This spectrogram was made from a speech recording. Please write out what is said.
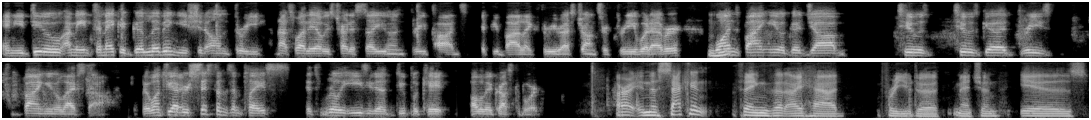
And you do, I mean, to make a good living, you should own three. That's why they always try to sell you in three pods. If you buy like three restaurants or three, whatever, mm-hmm. one's buying you a good job, two is two is good, three's buying you a lifestyle. But once you have your systems in place, it's really easy to duplicate all the way across the board. All right. And the second thing that I had for you to mention is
